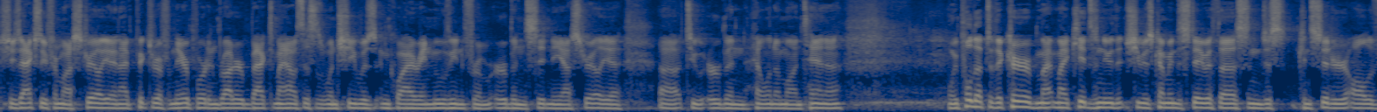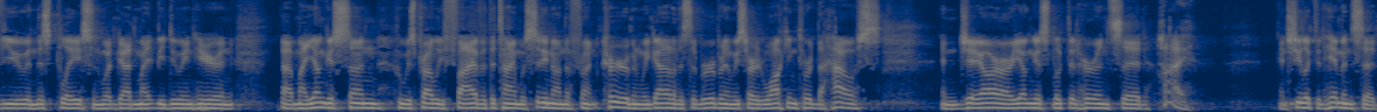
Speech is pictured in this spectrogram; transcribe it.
she's actually from Australia, and I picked her up from the airport and brought her back to my house. This is when she was inquiring moving from urban Sydney, Australia, uh, to urban Helena, Montana. When we pulled up to the curb, my, my kids knew that she was coming to stay with us and just consider all of you in this place and what God might be doing here. And uh, my youngest son, who was probably five at the time, was sitting on the front curb, and we got out of the suburban and we started walking toward the house. And JR, our youngest, looked at her and said, Hi. And she looked at him and said,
